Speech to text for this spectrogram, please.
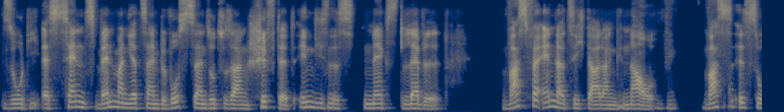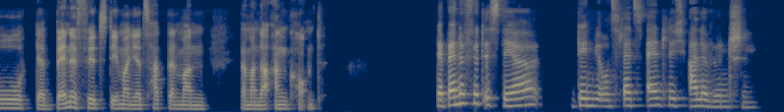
so die Essenz, wenn man jetzt sein Bewusstsein sozusagen shiftet in dieses Next Level? Was verändert sich da dann genau? Was ist so der Benefit, den man jetzt hat, wenn man, wenn man da ankommt? Der Benefit ist der, den wir uns letztendlich alle wünschen.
